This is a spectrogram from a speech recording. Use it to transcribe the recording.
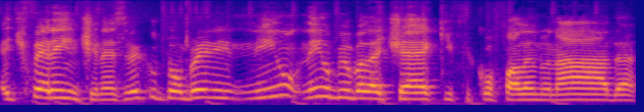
é diferente, né? Você vê que o Tom Brady, nem o, nem o Bill Belichick ficou falando nada,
